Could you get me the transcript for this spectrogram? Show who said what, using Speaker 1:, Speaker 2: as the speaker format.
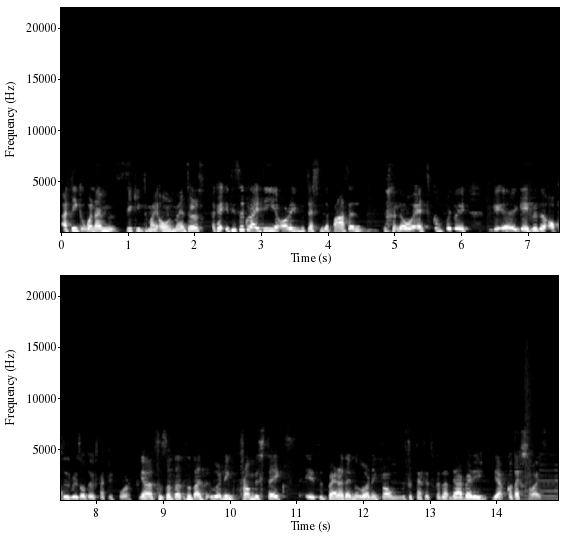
Speaker 1: I think when I'm speaking to my own mentors, okay, it is a good idea, or you've tested in the past and no, it completely uh, gave you the opposite result you're expecting for. Yeah, so sometimes, sometimes learning from mistakes is better than learning from successes because they are very yeah contextualized.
